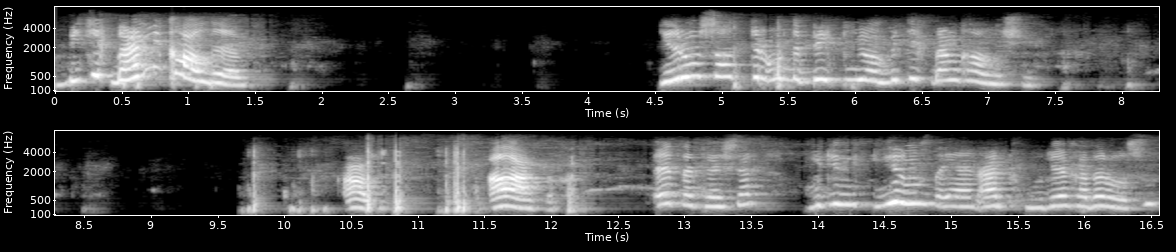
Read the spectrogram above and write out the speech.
bir tek ben mi kaldım? Yarım saattir orada bekliyorum. Bir tek ben kalmışım. Al. Al artık. Evet arkadaşlar. Bugünlük videomuz da yani artık buraya kadar olsun.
